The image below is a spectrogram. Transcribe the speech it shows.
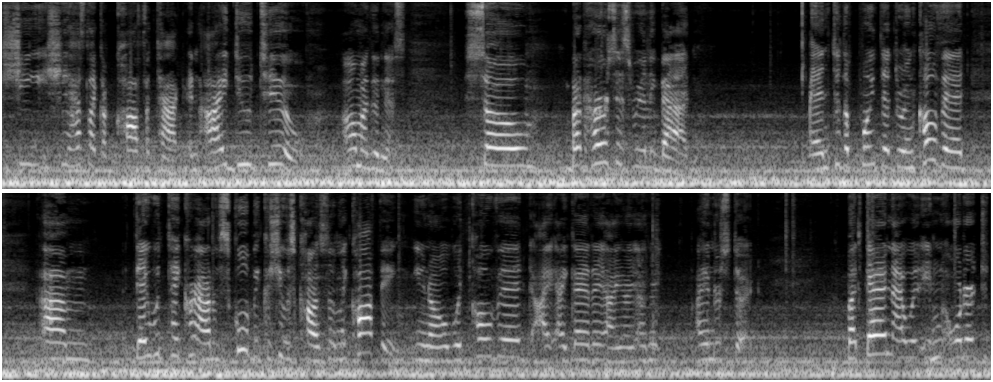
she she has like a cough attack, and I do too. Oh my goodness. So, but hers is really bad, and to the point that during COVID, um, they would take her out of school because she was constantly coughing. You know, with COVID, I, I get it. I, I I understood. But then I would, in order to,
